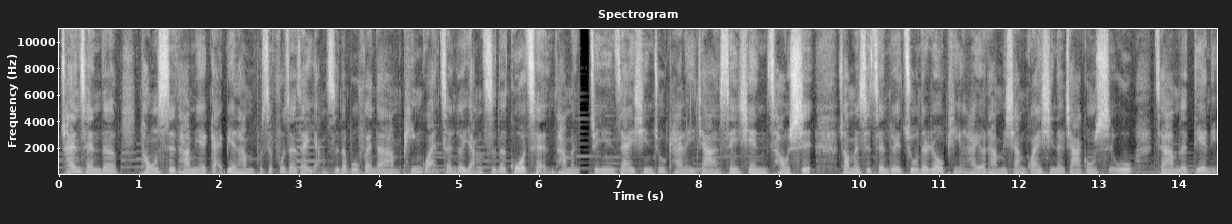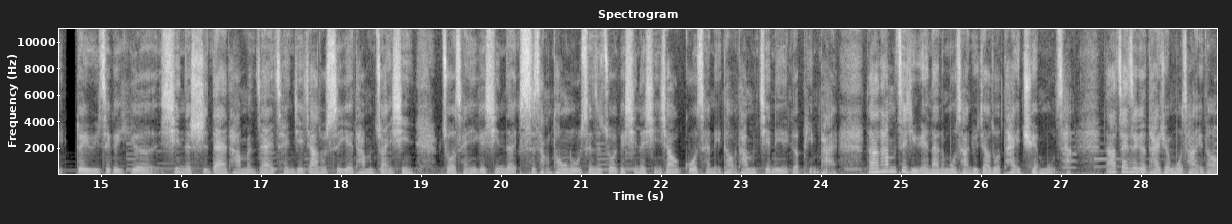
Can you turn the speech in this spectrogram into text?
传承的同时，她们也改变，她们不是负责在养殖的部分，但她们品管整个养殖的过程。她们最近在新竹开了一家生鲜超市，专门是针对猪的肉品，还有他们相关性的加工食物。在他们的店里，对于这个一个新的时代，他们在承接家族事业，他们转型做成一个新的市场通路，甚至做一个新的行销过程里头，他们建立一个品牌。当然，他们自己原来的牧场就叫做跆拳牧场，然后在这个跆拳牧场里头，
